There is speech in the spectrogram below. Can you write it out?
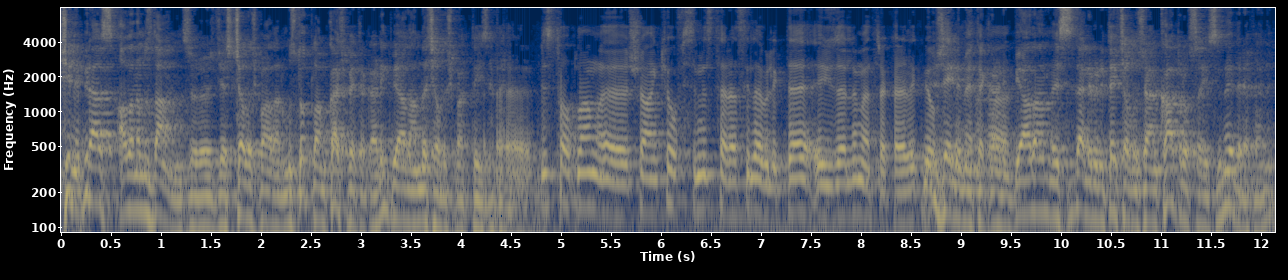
Şimdi biraz alanımızdan söyleyeceğiz. Çalışmalarımız toplam kaç metrekarelik bir alanda çalışmaktayız efendim? Ee, Biz toplam e, şu anki ofisimiz terasıyla birlikte e, 150 metrekarelik bir 150 ofis. metrekarelik Evet. bir alan ve sizlerle birlikte çalışan kadro sayısı nedir efendim?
